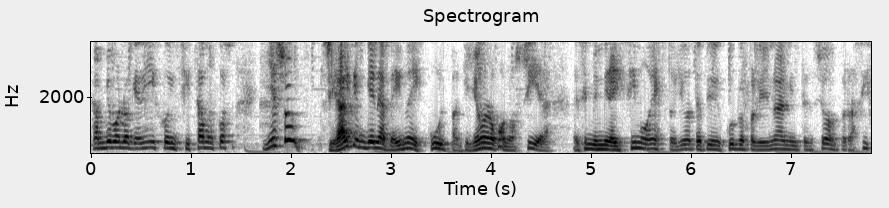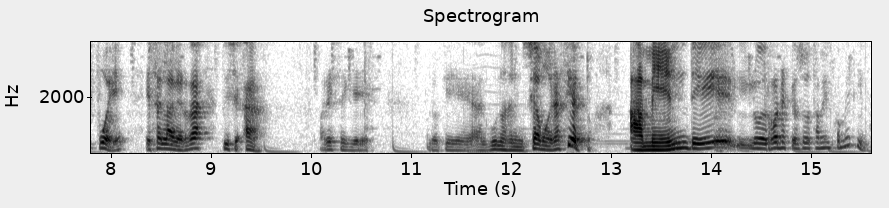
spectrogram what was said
cambiemos lo que dijo, insistamos en cosas. Y eso, si alguien viene a pedirme disculpas, que yo no lo conocía, a decirme, mira, hicimos esto, yo te pido disculpas porque no era mi intención, pero así fue, esa es la verdad, tú dices, ah, Parece que lo que algunos denunciamos era cierto. Amén de los errores que nosotros también cometimos.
